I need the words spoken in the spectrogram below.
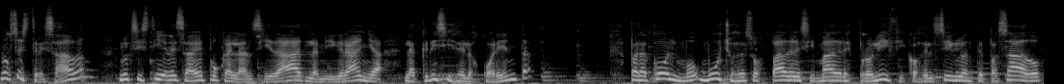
¿No se estresaban? ¿No existía en esa época la ansiedad, la migraña, la crisis de los 40? Para colmo, muchos de esos padres y madres prolíficos del siglo antepasado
